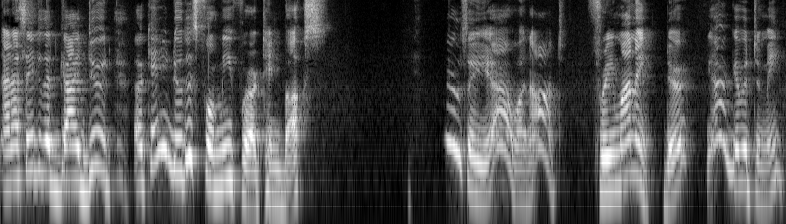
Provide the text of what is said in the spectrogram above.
and I say to that guy, dude, uh, can you do this for me for 10 bucks? He'll say, yeah, why not? Free money, dude. Yeah, give it to me.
